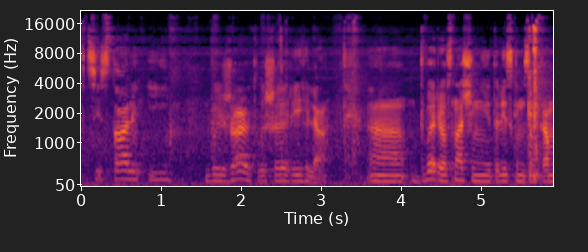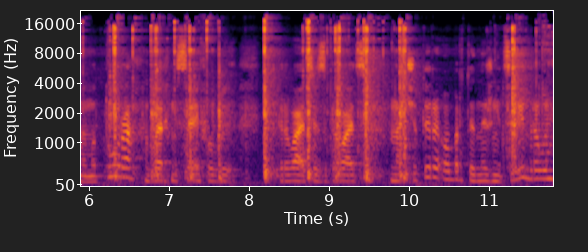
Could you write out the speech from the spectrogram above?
в, цій сталі і виїжджають лише рігеля. Е, Двері оснащені італійськими замками Мотура, верхні сейфові відкриваються і закриваються на 4 оберти, нижні циліндрові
